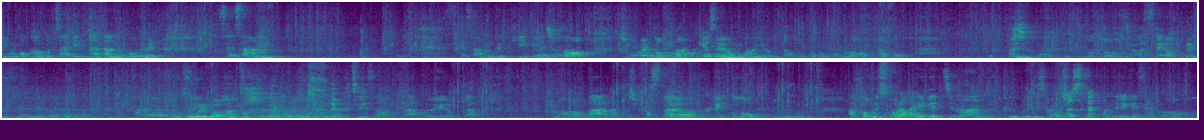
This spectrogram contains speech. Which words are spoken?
행복하고 짜릿하다는 거를 새삼 새삼 느끼게 해줘서 정말 너무 함께해서 영광이었다고 너무 고마웠다고 하지 마세요. 아유, 눈물 봐. 죄송합니다. 왜 이럴까? 어, 말하고 싶었어요. 그리고 음, 아까 우리 소라가 얘기했지만 그 우리 상주 스태프분들이 계세요.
